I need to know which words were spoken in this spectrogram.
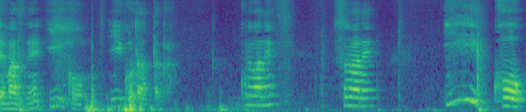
でまずねいい子いい子だったか。これはねそれはねいい子。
